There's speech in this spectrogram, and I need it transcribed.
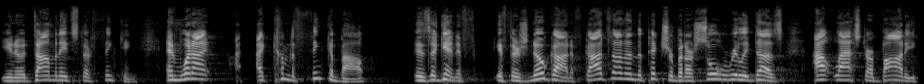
You know, it dominates their thinking. And what I, I come to think about is again, if, if there's no God, if God's not in the picture, but our soul really does outlast our body,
